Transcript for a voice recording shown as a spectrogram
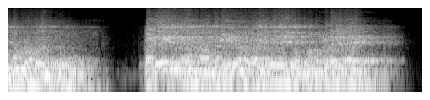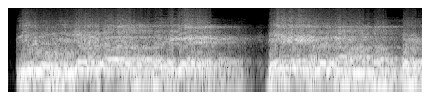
ನಮಗಂತು ಕಡೆಗೆ ನಾನು ಐದೈದು ಮಕ್ಕಳೇ, ನೀವು ವಿದ್ಯಾಭ್ಯಾಸದ ಜೊತೆಗೆ ಬೇರೆ ಕಲೆಗಳನ್ನು ಕಲ್ತ್ಕೊಳ್ಳಿ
